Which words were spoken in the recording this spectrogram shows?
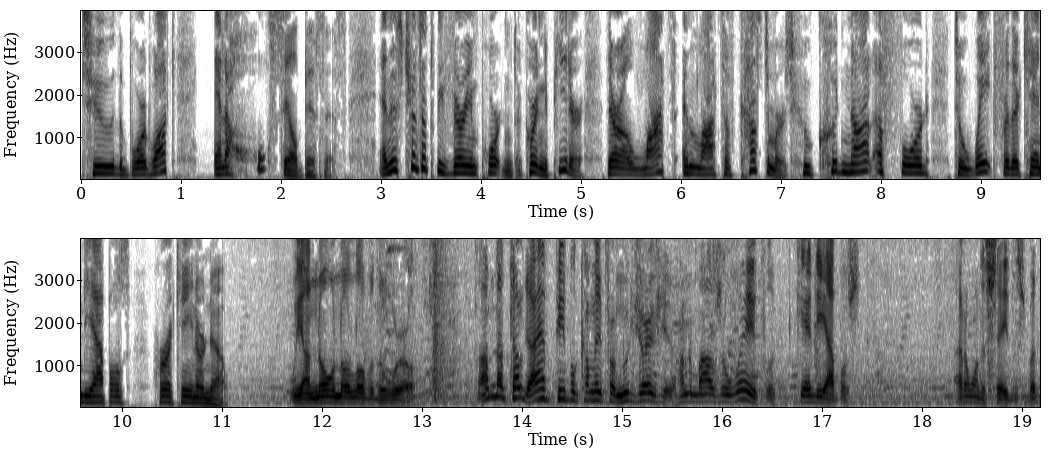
to the boardwalk and a wholesale business. And this turns out to be very important. According to Peter, there are lots and lots of customers who could not afford to wait for their candy apples, hurricane or no. We are known all over the world. I'm not telling you, I have people coming from New Jersey, 100 miles away for candy apples. I don't want to say this, but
